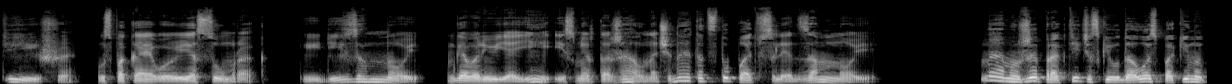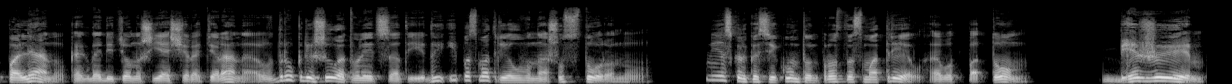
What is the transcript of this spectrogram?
«Тише», – успокаиваю я сумрак. «Иди за мной», – говорю я ей, и смертожал начинает отступать вслед за мной. Нам уже практически удалось покинуть поляну, когда детеныш ящера-тирана вдруг решил отвлечься от еды и посмотрел в нашу сторону. Несколько секунд он просто смотрел, а вот потом «Бежим!»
